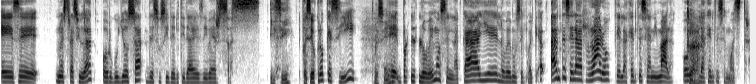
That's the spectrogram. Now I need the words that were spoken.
Es eh, nuestra ciudad orgullosa de sus identidades diversas. Y sí. Pues yo creo que sí. Pues sí. Eh, lo vemos en la calle, lo vemos en cualquier... Antes era raro que la gente se animara. Hoy la gente se muestra.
